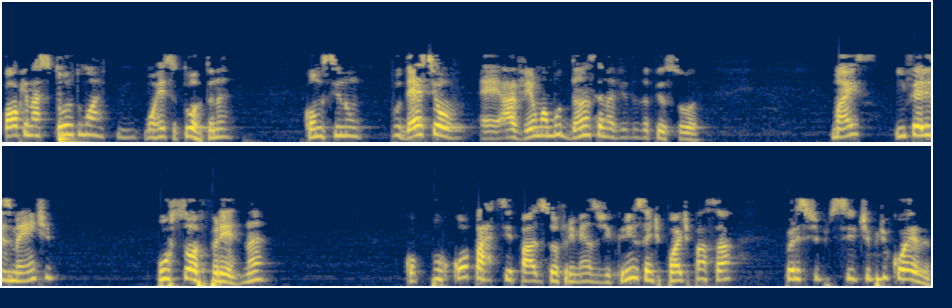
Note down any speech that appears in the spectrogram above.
pau que nasce torto morresse torto, né? Como se não pudesse é, haver uma mudança na vida da pessoa. Mas, infelizmente, por sofrer, né? por co-participar dos sofrimentos de Cristo, a gente pode passar por esse tipo, esse tipo de coisa.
